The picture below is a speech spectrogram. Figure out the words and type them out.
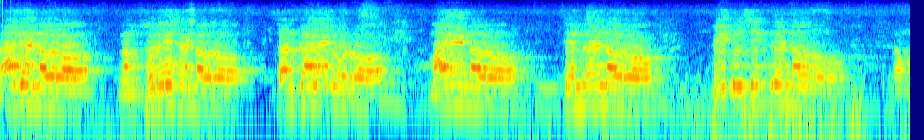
ರಾಜಣ್ಣವರು ನಮ್ಮ ಸುರೇಶ್ ಅಣ್ಣವರು ಸಂಕಾಳೇಗೌಡರು ಮಾಯಣ್ಣವರು ಚಂದ್ರಣ್ಣವರು ಬಿ ಟಿ ಶಂಕರಣ್ಣವರು ನಮ್ಮ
